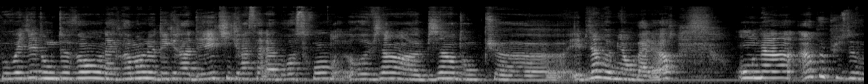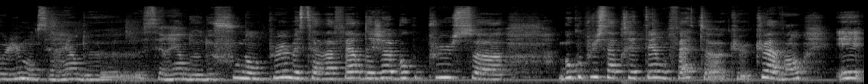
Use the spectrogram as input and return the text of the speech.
Vous voyez donc devant on a vraiment le dégradé qui grâce à la brosse ronde revient euh, bien donc euh, est bien remis en valeur. On a un peu plus de volume, on c'est rien, de, rien de, fou non plus, mais ça va faire déjà beaucoup plus... Euh, beaucoup plus apprêté en fait que, avant et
